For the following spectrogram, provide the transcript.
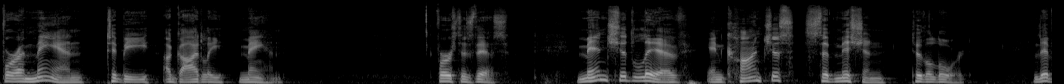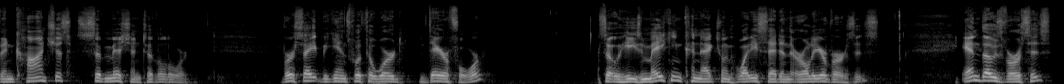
for a man to be a godly man. First is this men should live in conscious submission to the Lord. Live in conscious submission to the Lord. Verse 8 begins with the word therefore. So he's making connection with what he said in the earlier verses. In those verses,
